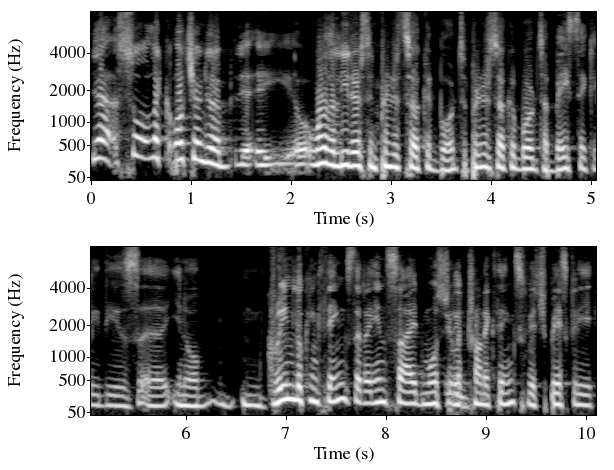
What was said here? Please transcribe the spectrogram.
Yeah, so like Altium, uh, one of the leaders in printed circuit boards. So printed circuit boards are basically these, uh, you know, green-looking things that are inside most mm. electronic things, which basically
